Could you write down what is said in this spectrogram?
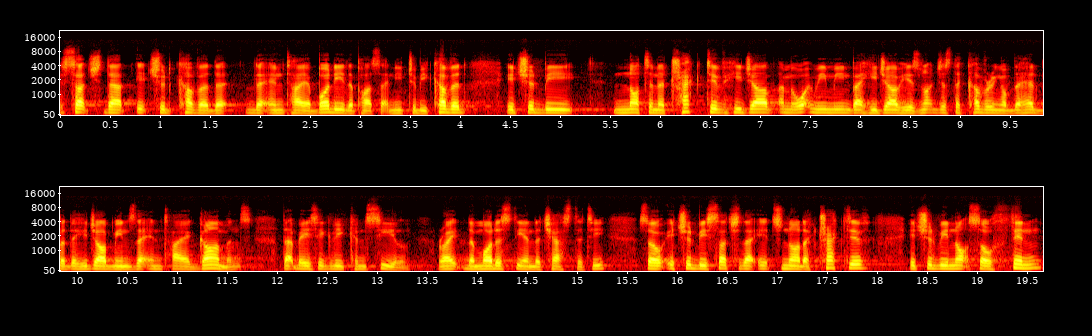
such that it should cover the, the entire body, the parts that need to be covered. It should be not an attractive hijab. I mean, what we mean by hijab here is not just the covering of the head, but the hijab means the entire garments that basically conceal right? The modesty and the chastity. So it should be such that it's not attractive. It should be not so thin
